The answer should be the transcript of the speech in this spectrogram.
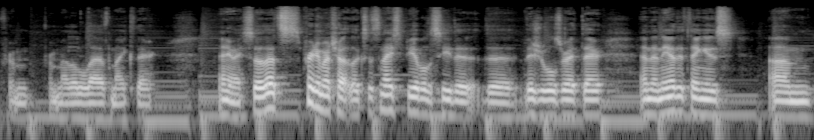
from, from my little lav mic there. Anyway, so that's pretty much how it looks. It's nice to be able to see the, the visuals right there. And then the other thing is, um,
